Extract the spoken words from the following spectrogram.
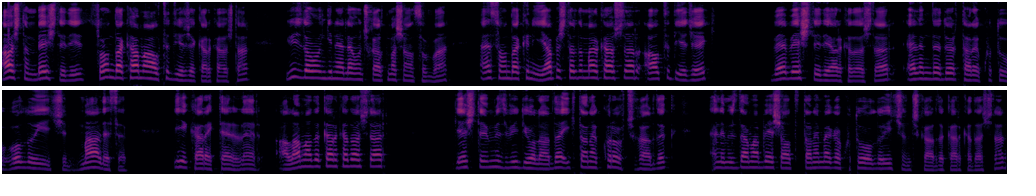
Açtım 5 dedi. Son dakikama 6 diyecek arkadaşlar. %10 yine Leon çıkartma şansım var. En sondakini yapıştırdım arkadaşlar. 6 diyecek. Ve 5 dedi arkadaşlar. Elimde 4 tane kutu olduğu için maalesef iyi karakterler alamadık arkadaşlar. Geçtiğimiz videolarda 2 tane Crow çıkardık. Elimizde ama 5-6 tane mega kutu olduğu için çıkardık arkadaşlar.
